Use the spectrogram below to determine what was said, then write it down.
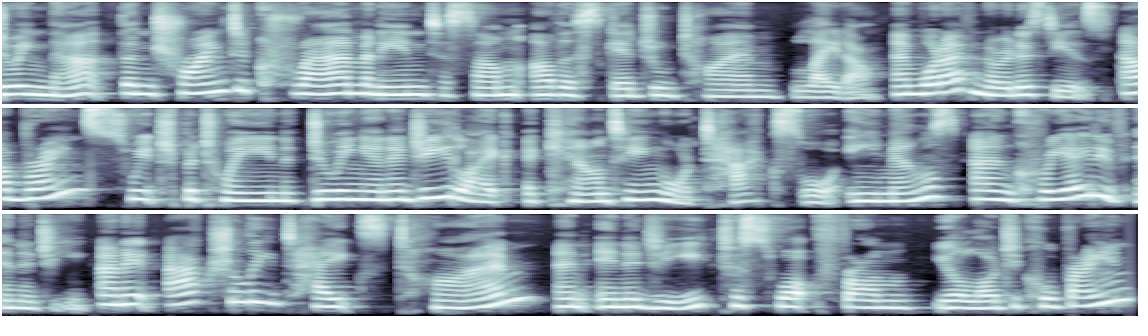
doing that than trying to cram it into some other scheduled time later. And what I've noticed is our brains switch between doing energy like accounting or tax or emails and creative energy. And it actually takes time and energy to swap from your logical brain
